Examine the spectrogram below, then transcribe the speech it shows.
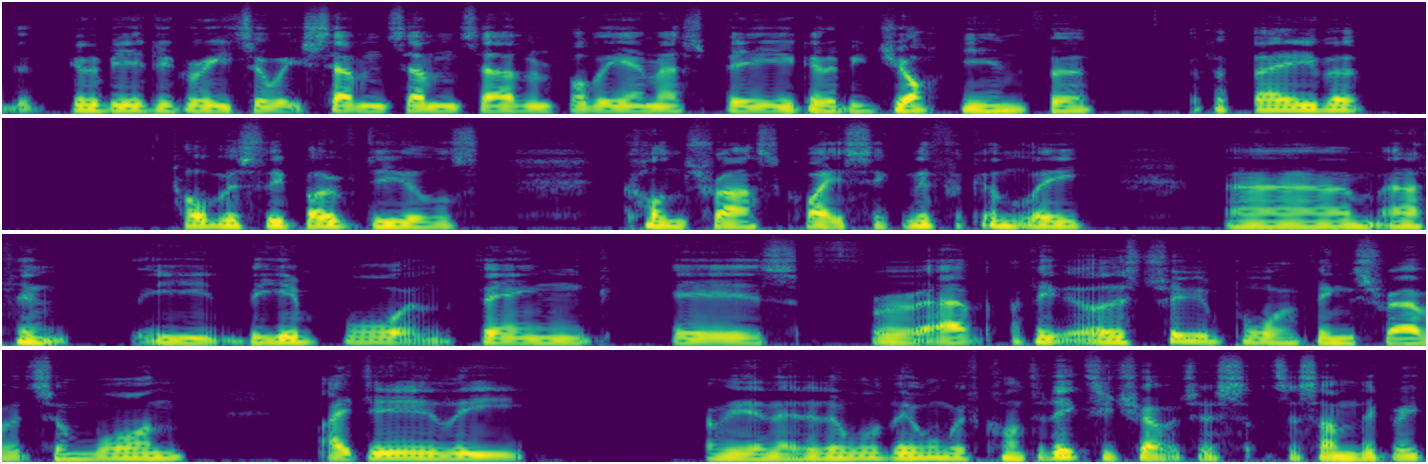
going to be a degree to which seven seven seven probably MSP are going to be jockeying for for favour. Obviously, both deals contrast quite significantly, um, and I think the the important thing is for I think there's two important things for Everton. One, ideally, I mean, they, almost contradict each other to, to some degree.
